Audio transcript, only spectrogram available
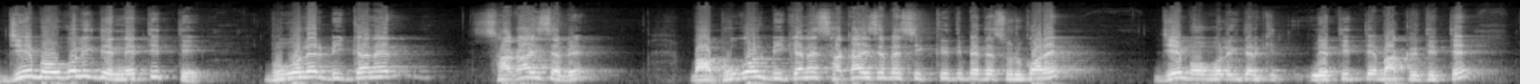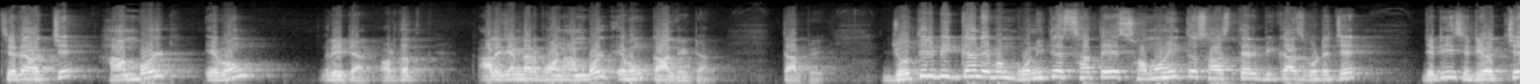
যে ভৌগোলিকদের নেতৃত্বে ভূগোলের বিজ্ঞানের শাখা হিসেবে বা ভূগোল বিজ্ঞানের শাখা হিসেবে স্বীকৃতি পেতে শুরু করে যে ভৌগোলিকদের নেতৃত্বে বা কৃতিত্বে, সেটা হচ্ছে হামবোল্ট এবং রিটার, অর্থাৎ আলেকজান্ডার ভন হামবোল্ট এবং কার্ল রিটার। তারপরে, জ্যোতির্বিজ্ঞান এবং গণিতের সাথে সমহিত শাস্ত্রের বিকাশ ঘটেছে, যেটি, সেটি হচ্ছে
